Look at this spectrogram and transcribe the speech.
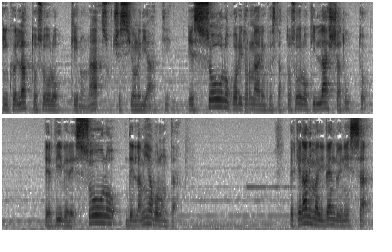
in quell'atto solo che non ha successione di atti e solo può ritornare in quest'atto solo chi lascia tutto per vivere solo della mia volontà. Perché l'anima vivendo in essa,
